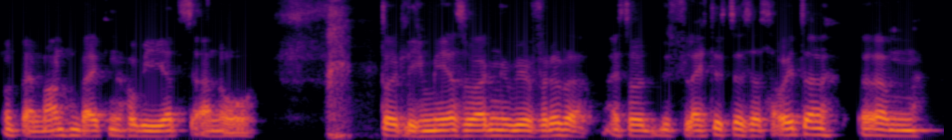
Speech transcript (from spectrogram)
Und beim Mountainbiken habe ich jetzt auch noch deutlich mehr Sorgen wie früher. Also vielleicht ist das das Alter, ähm,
